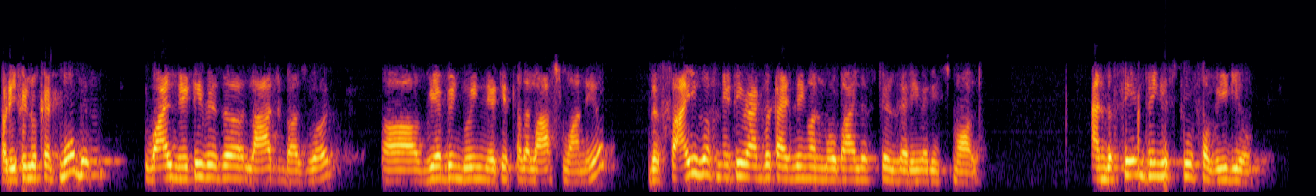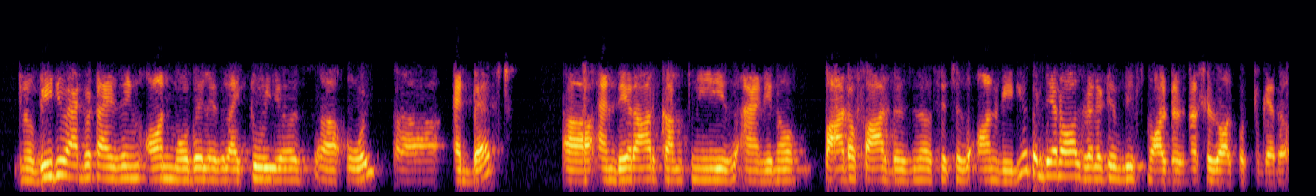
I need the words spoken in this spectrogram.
But if you look at mobile, while native is a large buzzword, uh, we have been doing native for the last one year. The size of native advertising on mobile is still very, very small. And the same thing is true for video. You know, video advertising on mobile is like two years uh, old uh, at best. Uh, and there are companies and, you know, part of our business which is on video, but they're all relatively small businesses all put together.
